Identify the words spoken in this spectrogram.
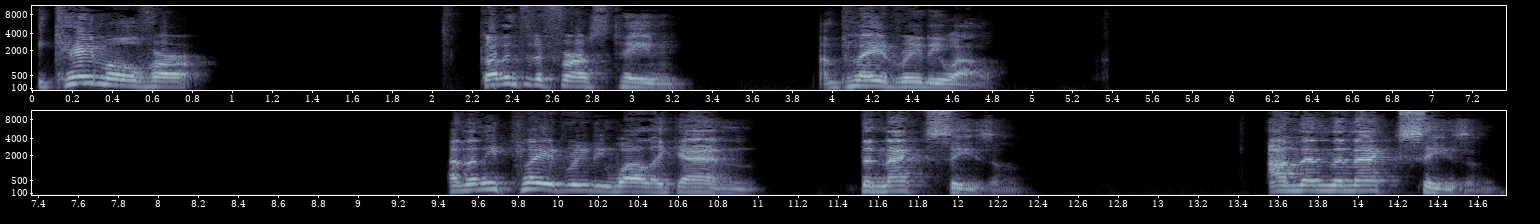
He came over, got into the first team, and played really well. And then he played really well again the next season. And then the next season.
